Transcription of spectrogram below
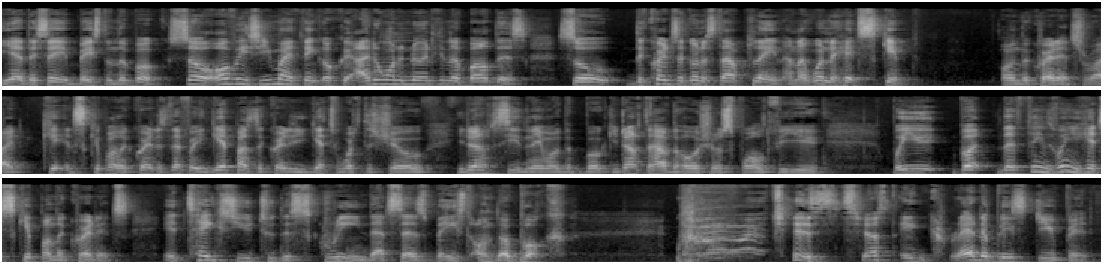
Yeah, they say based on the book. So obviously you might think, okay, I don't want to know anything about this. So the credits are going to start playing, and I'm going to hit skip on the credits, right? Hit skip on the credits. Therefore, you get past the credit, you get to watch the show. You don't have to see the name of the book. You don't have to have the whole show spoiled for you. But you, but the thing is, when you hit skip on the credits, it takes you to the screen that says based on the book. which is just incredibly stupid.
